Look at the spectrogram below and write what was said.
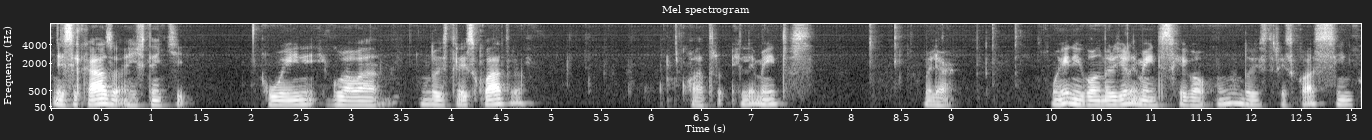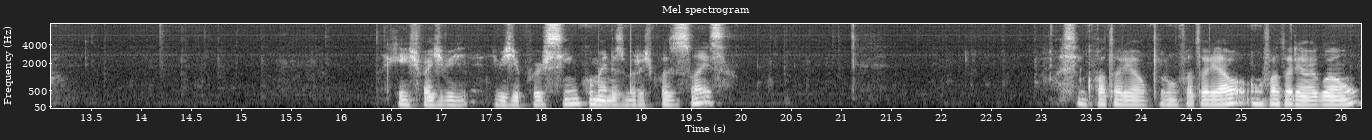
Nesse caso, a gente tem que o n igual a 1, 2, 3, 4 quatro elementos. Melhor, o n igual ao número de elementos, que é igual a 1, 2, 3, 4, 5. Aqui a gente vai dividir, por 5 menos o número de posições. 5 fatorial por 1 fatorial. 1 fatorial é igual a 1.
